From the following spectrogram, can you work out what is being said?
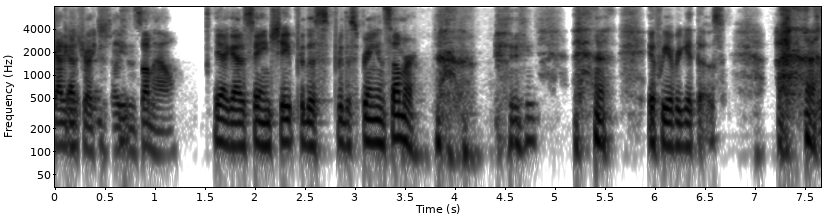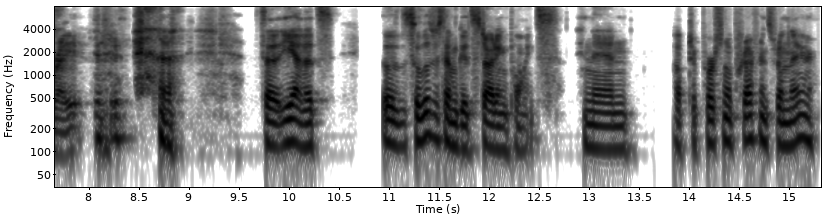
gotta Gotta get your exercise in somehow. yeah, I got to stay in shape for this for the spring and summer, if we ever get those. right? so yeah, that's so those are some good starting points, and then up to personal preference from there.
